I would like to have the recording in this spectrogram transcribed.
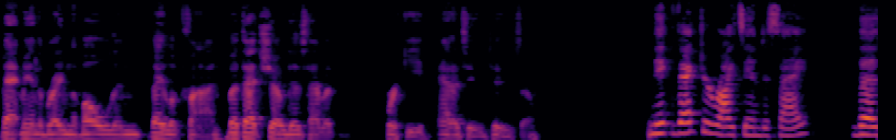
Batman: The Brave and the Bold, and they look fine. But that show does have a quirky attitude too. So Nick Vector writes in to say, the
